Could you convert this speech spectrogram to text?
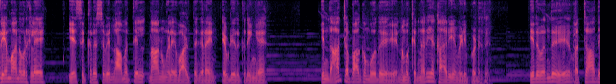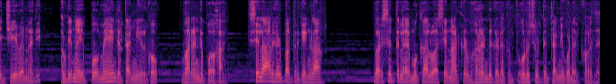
பிரியமானவர்களே இயேசு கிறிஸ்துவின் நாமத்தில் நான் உங்களை வாழ்த்துகிறேன். எப்படி இருக்கிறீங்க? இந்த ஆற்றை பார்க்கும்போது நமக்கு நிறைய காரியம் வெளிப்படுது. இது வந்து வற்றாத ஜீவ நதி அப்படின்னா எப்போவுமே இங்கே தண்ணி இருக்கும் வறண்டு போகாது. சில ஆறுகள் பார்த்துருக்கீங்களா? வருஷத்தில் முக்கால்வாசி நாட்கள் வறண்டு கிடக்கும். ஒரு சொட்டு தண்ணி கூட இருக்கிறது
